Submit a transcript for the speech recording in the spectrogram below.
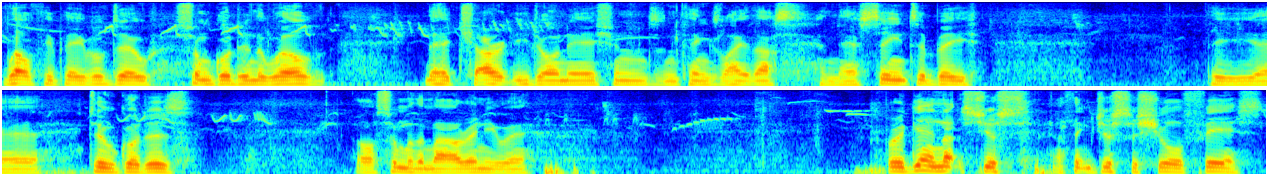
wealthy people do some good in the world. Their charity donations and things like that, and they're seen to be the uh, do-gooders, or oh, some of them are anyway. But again, that's just, I think, just a show of face.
